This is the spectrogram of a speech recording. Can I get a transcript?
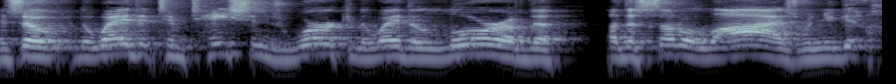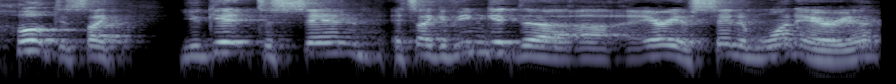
And so the way that temptations work and the way the lure of the of the subtle lies, when you get hooked, it's like you get to sin. It's like if you can get the uh, area of sin in one area,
